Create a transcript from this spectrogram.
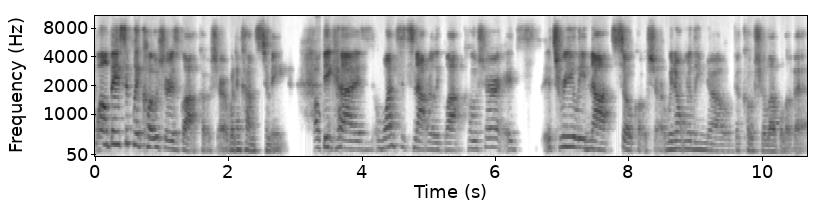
Well basically kosher is glatt kosher when it comes to meat. Okay. because once it's not really glatt kosher it's it's really not so kosher. We don't really know the kosher level of it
